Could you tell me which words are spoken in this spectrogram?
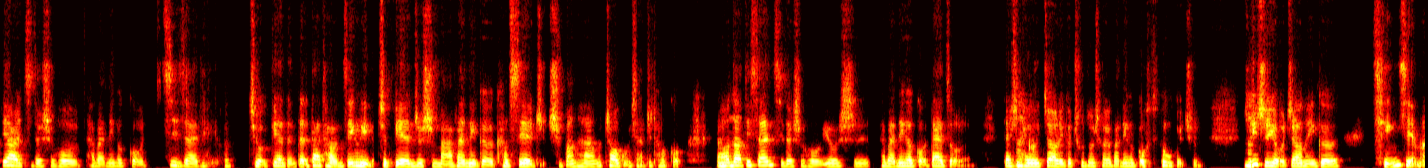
第二集的时候，他把那个狗寄在那个 酒店的大大堂经理这边，就是麻烦那个 concierge 去帮他照顾一下这条狗。然后到第三集的时候，又是他把那个狗带走了，但是他又叫了一个出租车，又把那个狗 送回去了，一直有这样的一个情节嘛。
